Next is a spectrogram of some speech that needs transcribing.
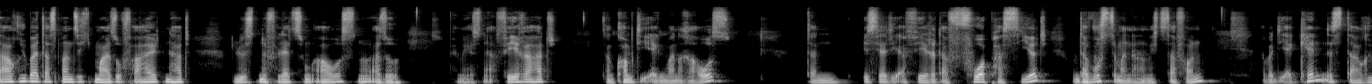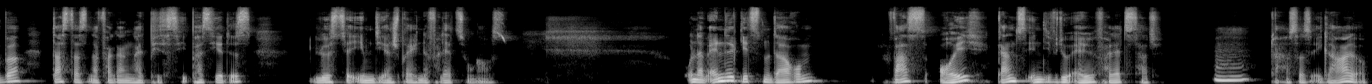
darüber, dass man sich mal so verhalten hat, löst eine Verletzung aus. Ne? Also wenn man jetzt eine Affäre hat, dann kommt die irgendwann raus, dann ist ja die Affäre davor passiert und da wusste man ja noch nichts davon. Aber die Erkenntnis darüber, dass das in der Vergangenheit passiert ist, löst ja eben die entsprechende Verletzung aus. Und am Ende geht es nur darum, was euch ganz individuell verletzt hat. Mhm. Da ist das egal, ob,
